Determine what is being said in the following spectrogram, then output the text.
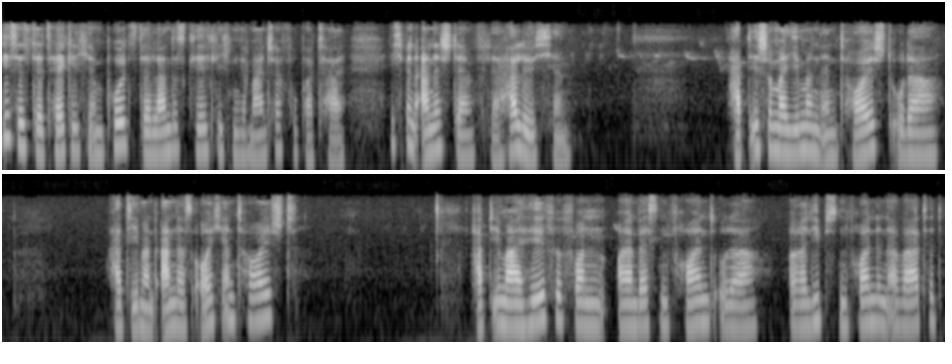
Dies ist der tägliche Impuls der Landeskirchlichen Gemeinschaft Wuppertal. Ich bin Anne Stempfle. Hallöchen. Habt ihr schon mal jemanden enttäuscht oder hat jemand anders euch enttäuscht? Habt ihr mal Hilfe von eurem besten Freund oder eurer liebsten Freundin erwartet,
